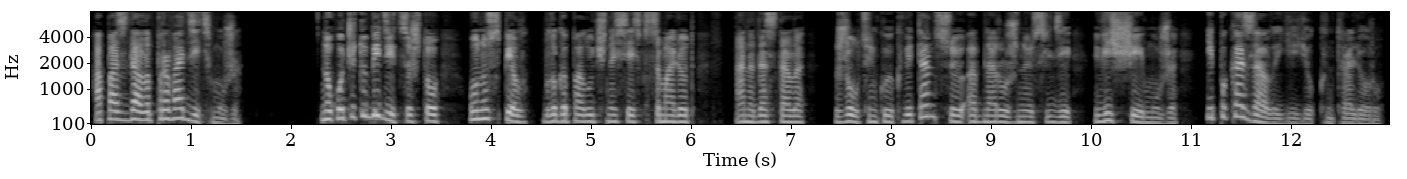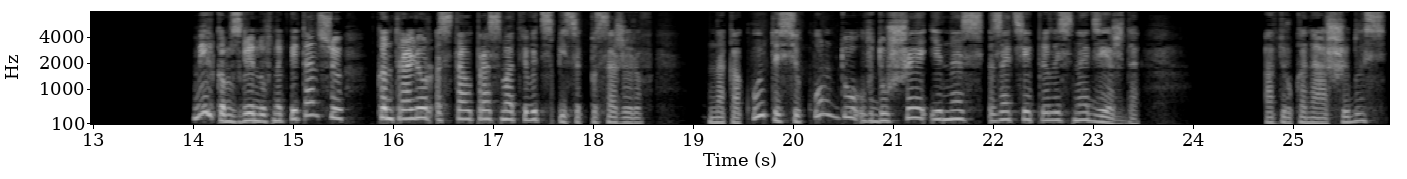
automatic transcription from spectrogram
опоздала проводить мужа, но хочет убедиться, что он успел благополучно сесть в самолет. Она достала желтенькую квитанцию, обнаруженную среди вещей мужа, и показала ее контролеру. Мельком взглянув на квитанцию, контролер стал просматривать список пассажиров — на какую-то секунду в душе Инес затеплилась надежда. А вдруг она ошиблась?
